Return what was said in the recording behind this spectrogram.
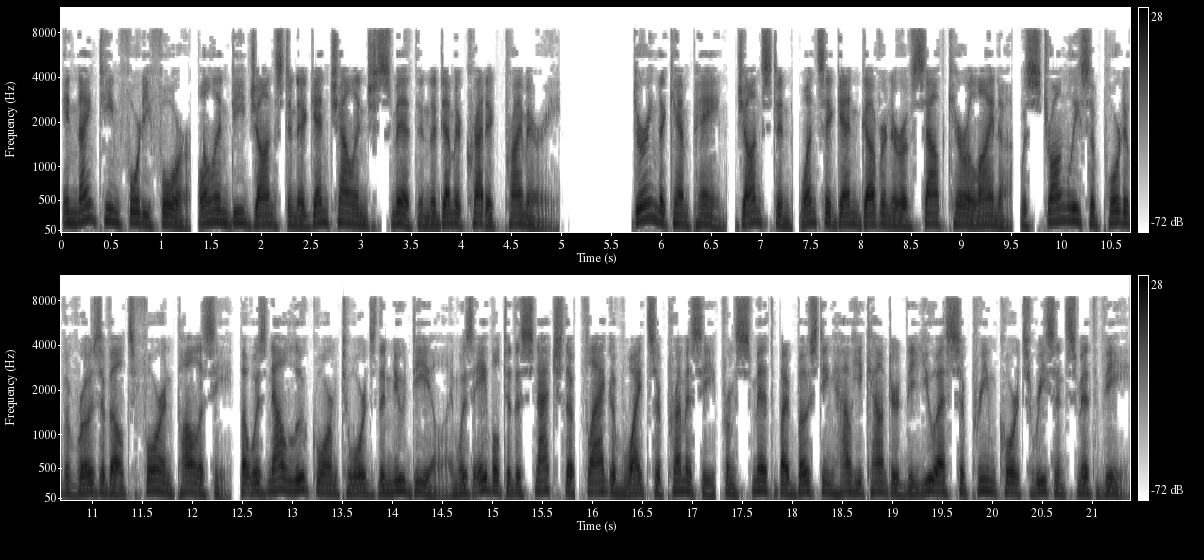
In 1944, Olin D. Johnston again challenged Smith in the Democratic primary. During the campaign, Johnston, once again governor of South Carolina, was strongly supportive of Roosevelt's foreign policy, but was now lukewarm towards the New Deal and was able to the snatch the flag of white supremacy from Smith by boasting how he countered the U.S. Supreme Court's recent Smith v.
